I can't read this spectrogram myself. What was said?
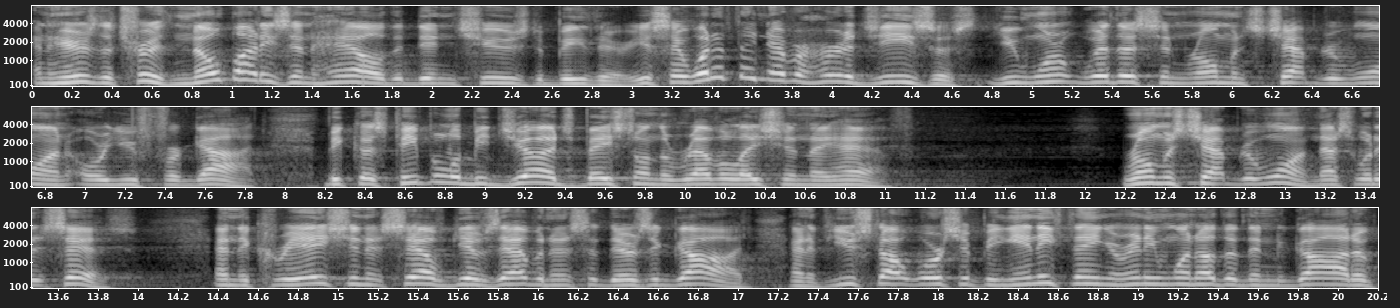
And here's the truth nobody's in hell that didn't choose to be there. You say, What if they never heard of Jesus? You weren't with us in Romans chapter 1, or you forgot, because people will be judged based on the revelation they have. Romans chapter 1, that's what it says. And the creation itself gives evidence that there's a God. And if you start worshiping anything or anyone other than the God of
